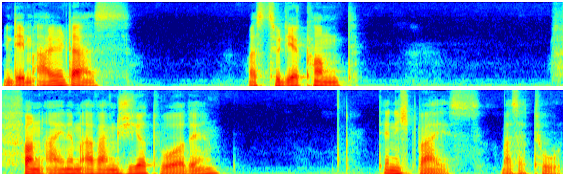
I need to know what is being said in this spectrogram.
in dem all das, was zu dir kommt, von einem arrangiert wurde, der nicht weiß, was er tut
